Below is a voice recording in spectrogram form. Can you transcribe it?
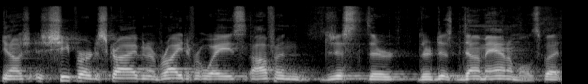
You know, sheep are described in a variety of different ways. Often, just they're they're just dumb animals. But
